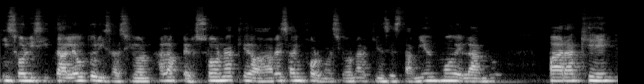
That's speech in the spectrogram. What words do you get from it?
y solicitarle autorización a la persona que va a dar esa información, a quien se está modelando, para que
